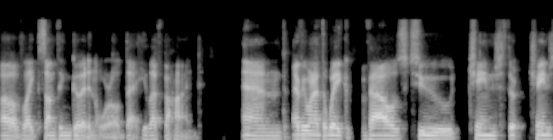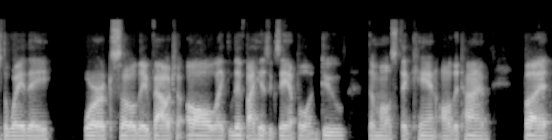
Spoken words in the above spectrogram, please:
of like something good in the world that he left behind. And everyone at the wake vows to change the change the way they work. So they vow to all like live by his example and do the most they can all the time. But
